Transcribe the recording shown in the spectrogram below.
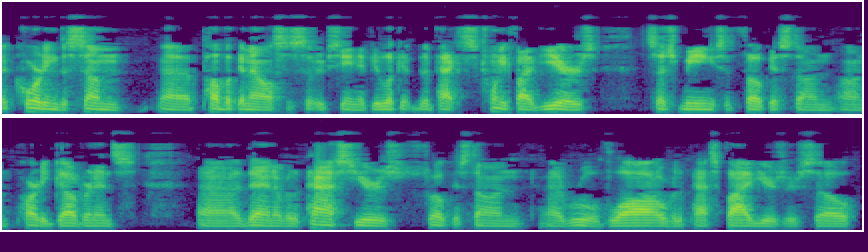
according to some uh, public analysis that we've seen, if you look at the past 25 years, such meetings have focused on on party governance. Uh, then over the past years, focused on uh, rule of law. Over the past five years or so,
